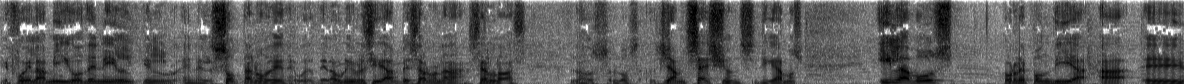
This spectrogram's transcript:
que fue el amigo de Neil, que en, el sótano de, la universidad empezaron a hacer los, los jam sessions, digamos, y la voz correspondía a, eh,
